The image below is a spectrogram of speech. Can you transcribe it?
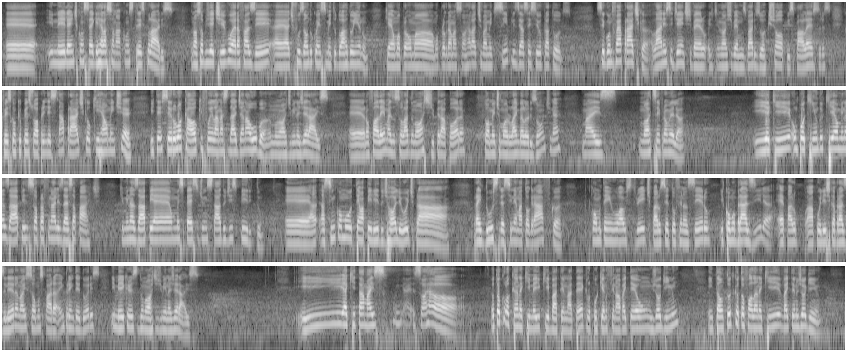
É, e nele a gente consegue relacionar com os três pilares. O nosso objetivo era fazer é, a difusão do conhecimento do Arduino, que é uma, uma, uma programação relativamente simples e acessível para todos. Segundo foi a prática. Lá nesse dia tiver, nós tivemos vários workshops, palestras, que fez com que o pessoal aprendesse na prática o que realmente é. E terceiro, o local, que foi lá na cidade de Anaúba, no norte de Minas Gerais. É, eu não falei, mas eu sou lá do norte de Pirapora. Atualmente eu moro lá em Belo Horizonte, né? Mas o norte sempre é o melhor. E aqui um pouquinho do que é o Minasap, só para finalizar essa parte. Que o Minasap é uma espécie de um estado de espírito. É, assim como tem o um apelido de Hollywood para a indústria cinematográfica, como tem o Wall Street para o setor financeiro e como Brasília é para a política brasileira, nós somos para empreendedores e makers do norte de Minas Gerais. E aqui está mais... É só, eu estou colocando aqui meio que batendo na tecla, porque no final vai ter um joguinho. Então, tudo que eu estou falando aqui vai ter no joguinho.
